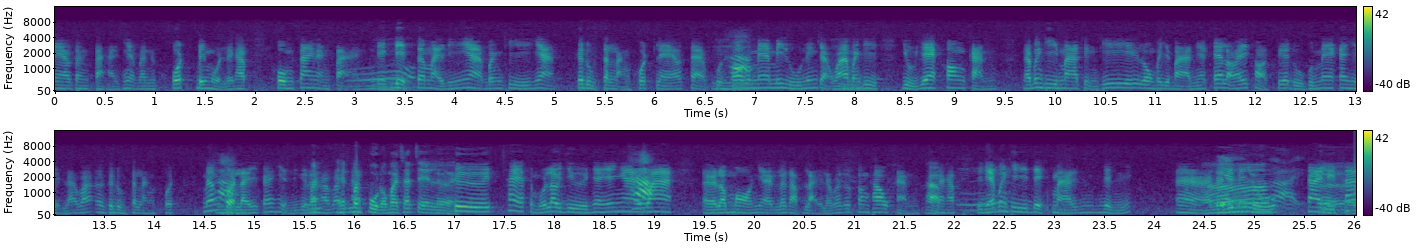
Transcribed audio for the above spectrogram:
แนวต่างๆเนี่ยมันคดไปหมดเลยครับโครงสร้างต่างโอ้ๆเด็กๆสมัยนี้เนี่ยบางทีเนี่ยกระดูกสันหลังคดแล้ว แต่คุณพ่อค่ะคุณแม่ไม่รู้เนื่องจากว่าอืมบางทีอยู่แยกห้องกัน แล้วบางทีมาถึงที่โรงพยาบาลเนี่ยแค่เราให้ถอดเสื้อดูคุณแม่ก็เห็นแล้วว่าเออกระดูกสันหลังคดไม่ต้องค่ะตรวจอะไรก็เห็นอยู่มัแล้วครับว่านเห็นมันปูดออกมาชัดเจนเลย คือใช่สมมุติเรายืนเนี่ยง่าย ค่ะ ๆ ว่าเอ่อเรามองเนี่ยระดับไหลเราก็จะต้องเท่ากันครับ นะครับอืมอย่างเงี้ยบางทีเด็กมาอย่างนี้ อ่าโดยที่ไม่รู้ใช่ ใช่หรือเออท่า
